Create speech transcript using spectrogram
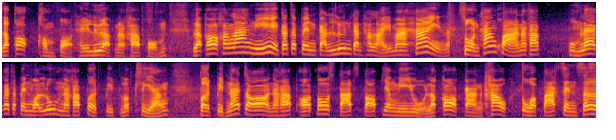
แล้วก็คอมฟอร์ตให้เลือกนะครับผมแล้วก็ข้างล่างนี้ก็จะเป็นการลื่นการถลายมาให้นะส่วนข้างขวานะครับ ปุ่มแรกก็จะเป็นวอลลุ่มนะครับ เปิดปิดลดเสียง เปิดปิดหน้าจอนะครับ ออโต้สตาร์ทสต็อปยังมีอยู่ แล้วก็การเข้าตัว Park Sensor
